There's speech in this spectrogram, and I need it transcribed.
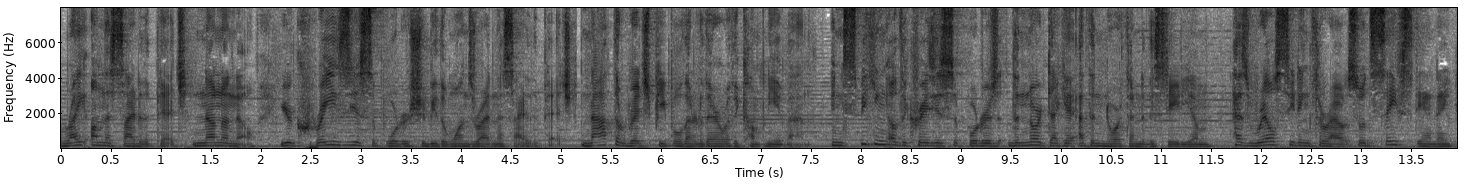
right on the side of the pitch. No, no, no. Your craziest supporters should be the ones right on the side of the pitch, not the rich people that are there with a company event. And speaking of the craziest supporters, the Nordecke at the north end of the stadium has rail seating throughout, so it's safe standing,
